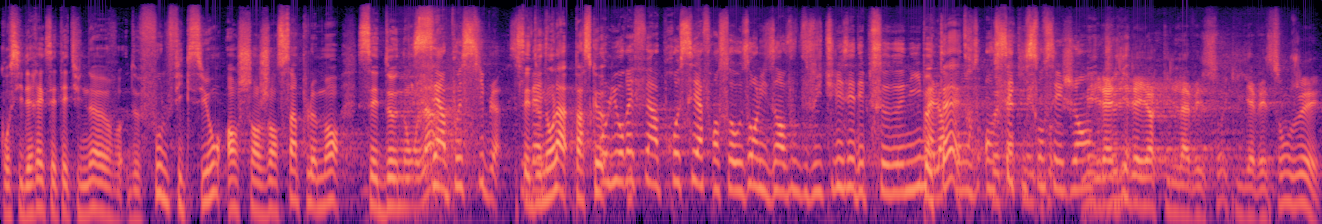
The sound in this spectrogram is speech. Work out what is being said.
considérer que c'était une œuvre de full fiction en changeant simplement ces deux noms-là. C'est impossible. Ces deux noms-là, parce que On lui aurait fait un procès à François Ozon en lui disant vous, vous utilisez des pseudonymes alors Peut-être, qu'on on sait qui sont faut- ces gens. mais Il a dit d'ailleurs qu'il y avait songé,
